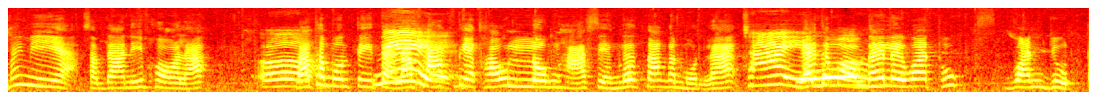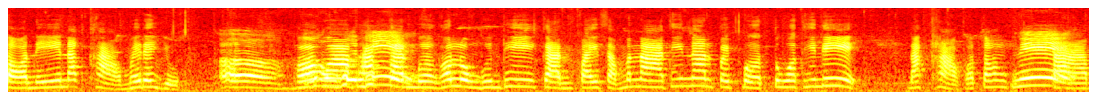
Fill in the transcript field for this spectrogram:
ไม่มีอะสัปดาห์นี้พอละเออรัฐมนตรีแต่ละนี่พรรคเนี่ยเขาลงหาเสียงเลือกตั้งกันหมดแล้วใช่แล้วจะย่าบอกลืมได้เลยว่าทุกวันหยุดตอนนี้นักข่าวไม่ได้หยุดเออเพราะว่าลงพื้นพรรคที่การเมืองเขาลงพื้นที่กันไปสัมมนาที่นั่นไปเปิดตัวที่นี่ นักข่าวก็ต้องนี่ตาม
